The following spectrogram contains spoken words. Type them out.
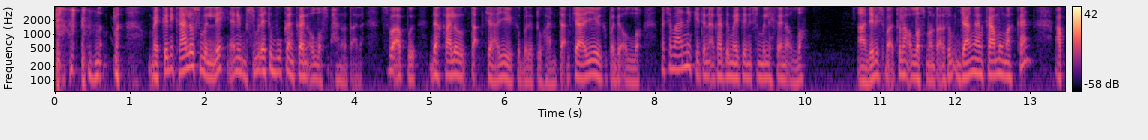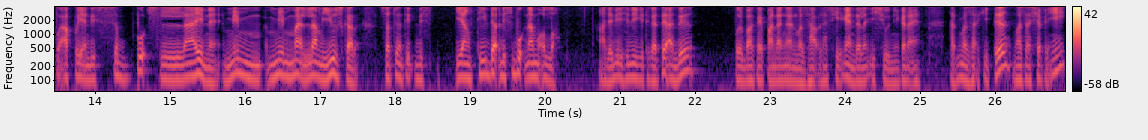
mereka ni kalau sembelih yang ni sembelih tu bukan kerana Allah Subhanahu Wa Taala. Sebab apa? Dah kalau tak percaya kepada Tuhan tak percaya kepada Allah macam mana kita nak kata mereka ni sembelih kerana Allah Ha, jadi sebab itulah Allah SWT sebut, jangan kamu makan apa-apa yang disebut selain eh, mim, lam yuzkar. Satu yang, yang tidak disebut nama Allah. Ha, jadi di sini kita kata ada pelbagai pandangan mazhab lah sikit kan dalam isu ni kan eh. Tapi mazhab kita, mazhab syafi'i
